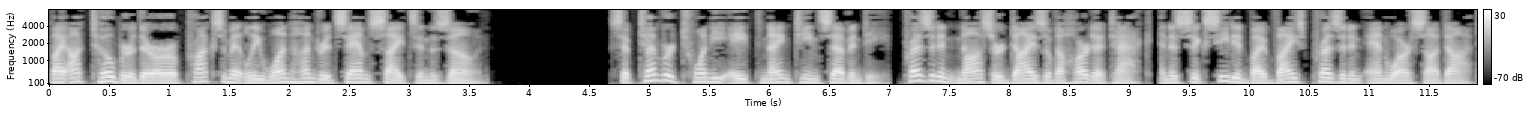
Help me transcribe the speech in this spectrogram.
By October there are approximately 100 SAM sites in the zone. September 28, 1970, President Nasser dies of a heart attack, and is succeeded by Vice President Anwar Sadat.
